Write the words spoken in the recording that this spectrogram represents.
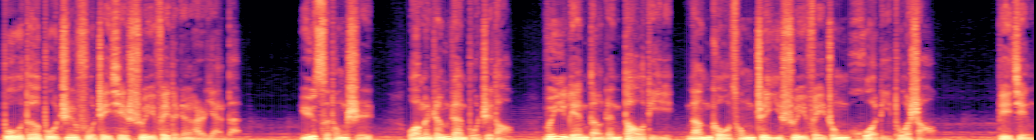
不得不支付这些税费的人而言的。与此同时，我们仍然不知道威廉等人到底能够从这一税费中获利多少。毕竟，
